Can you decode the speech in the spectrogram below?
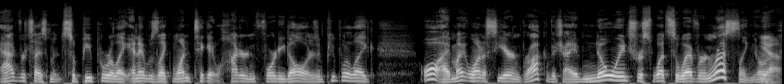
advertisement. So people were like, and it was like one ticket, one hundred and forty dollars, and people were like. Oh, I might want to see Erin Brockovich. I have no interest whatsoever in wrestling. Or Yeah.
